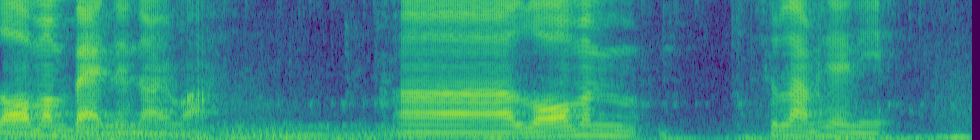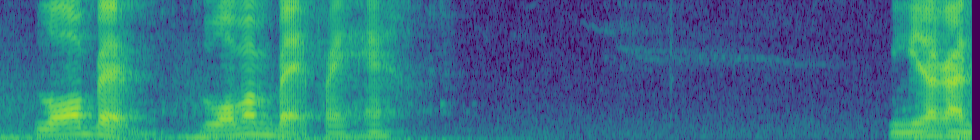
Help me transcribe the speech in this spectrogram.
ล้อมันแบกหน่อยๆว่ะเอ่อล้อมันชื่ออะไม่ใช่อันนี้ล้อแบกล้อมันแบกไปแฮะอย่างนี้แล้วกัน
